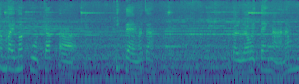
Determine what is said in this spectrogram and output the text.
ติมใบมะกรูดกับพริกแดงนะจ๊ะแล้ะก็เหลือไว้แต่งหนาน้ำ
